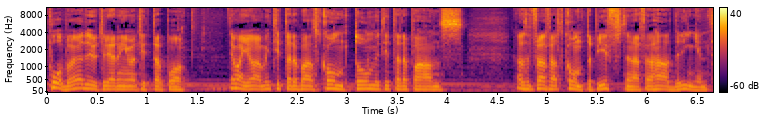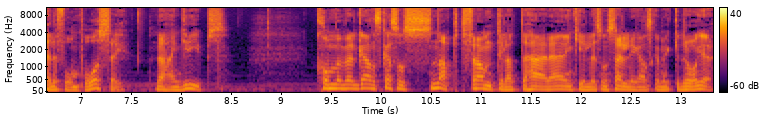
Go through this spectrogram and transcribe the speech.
Påbörjade utredningen med att titta på det man gör. Vi tittade på hans konton, vi tittade på hans, alltså framförallt kontouppgifterna, för han hade ingen telefon på sig när han grips. Kommer väl ganska så snabbt fram till att det här är en kille som säljer ganska mycket droger.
